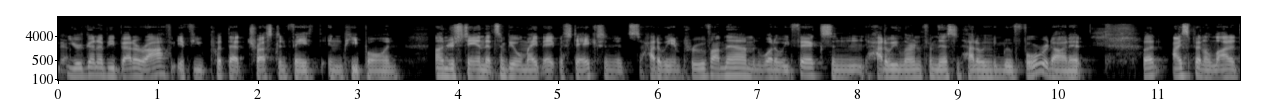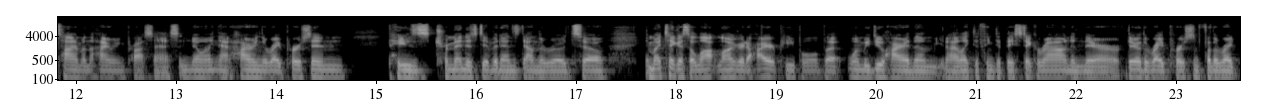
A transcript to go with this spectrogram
yeah. You're going to be better off if you put that trust and faith in people and understand that some people might make mistakes and it's how do we improve on them and what do we fix and how do we learn from this and how do we move forward on it. But I spent a lot of time on the hiring process and knowing that hiring the right person pays tremendous dividends down the road. So it might take us a lot longer to hire people, but when we do hire them, you know, I like to think that they stick around and they're they're the right person for the right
